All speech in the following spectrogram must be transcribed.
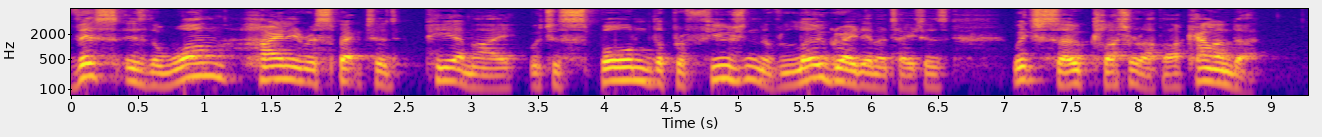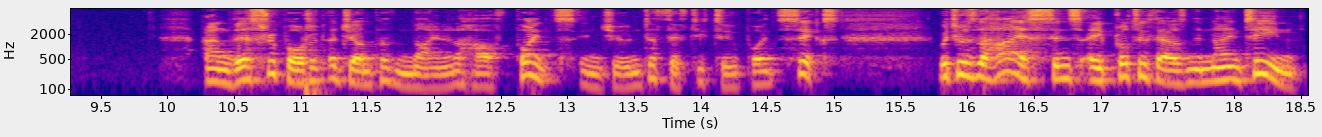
This is the one highly respected PMI which has spawned the profusion of low grade imitators which so clutter up our calendar and this reported a jump of 9.5 points in June to 52.6, which was the highest since April 2019,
